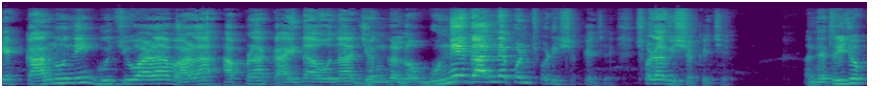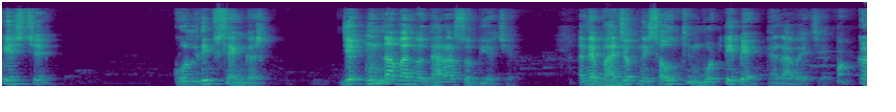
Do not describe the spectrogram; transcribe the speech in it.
કે કાનૂની ગૂંચવાળાવાળા આપણા કાયદાઓના જંગલો ગુનેગારને પણ છોડી શકે છે, છોડાવી શકે છે. અને ત્રીજો કેસ છે કુલદીપ સેંગર જે ઉમદાવાદનો ધારાસભ્ય છે અને ભાજપની સૌથી મોટી બેંક ધરાવે છે. પકડ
